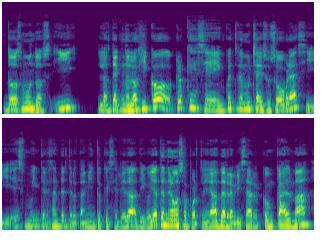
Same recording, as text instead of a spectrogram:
dos mundos y lo tecnológico creo que se encuentra en muchas de sus obras y es muy interesante el tratamiento que se le da. Digo, ya tendremos oportunidad de revisar con calma,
